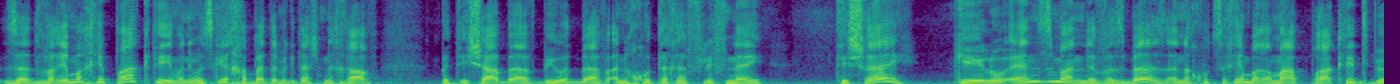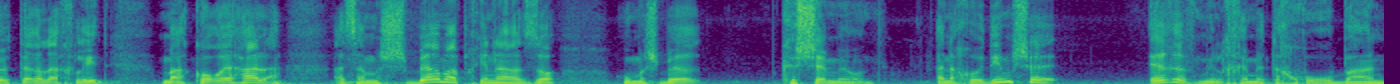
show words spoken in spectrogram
זה הדברים הכי פרקטיים. אני מזכיר לך, בית המקדש נחרב בתשעה באב, בי' באב, אנחנו תכף לפני תשרי. כאילו, אין זמן לבזבז, אנחנו צריכים ברמה הפרקטית ביותר להחליט מה קורה הלאה. אז המשבר מהבחינה הזו הוא משבר קשה מאוד. אנחנו יודעים שערב מלחמת החורבן,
